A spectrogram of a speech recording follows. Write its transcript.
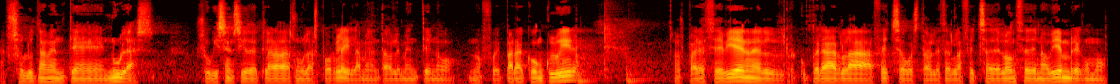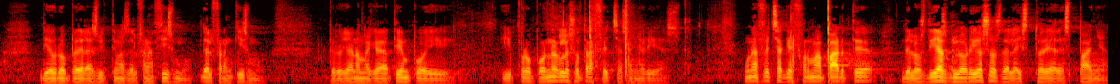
absolutamente nulas, se hubiesen sido declaradas nulas por ley. Lamentablemente no, no fue. Para concluir, nos parece bien el recuperar la fecha o establecer la fecha del 11 de noviembre como Día Europeo de las Víctimas del franquismo, del franquismo pero ya no me queda tiempo y proponerles otra fecha, señorías una fecha que forma parte de los días gloriosos de la historia de España,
